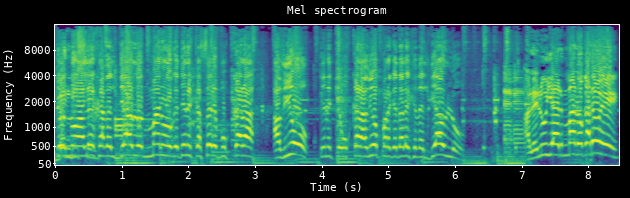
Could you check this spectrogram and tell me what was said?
Dios nos aleja del diablo, hermano. Lo que tienes que hacer es buscar a, a Dios. Tienes que buscar a Dios para que te alejes del diablo. Aleluya, hermano Caroe.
